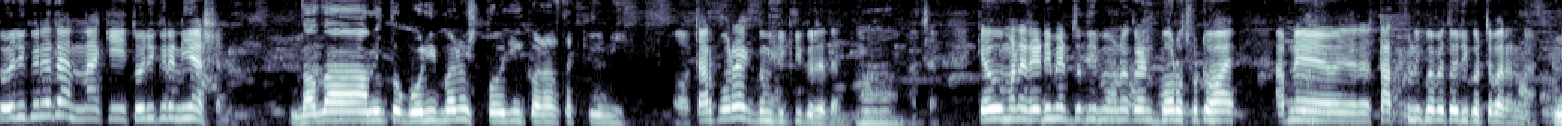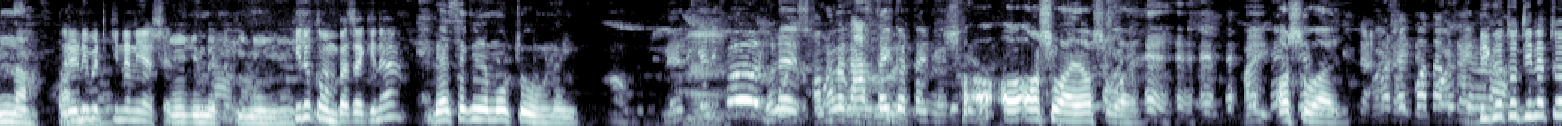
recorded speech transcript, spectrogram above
তৈরি করে দেন নাকি তৈরি করে নিয়ে আসেন? দাদা আমি তো গরিব মানুষ তৈরি কিনি তারপরে একদম বিক্রি করে দেন? হ্যাঁ। আচ্ছা। কেউ মানে রেডিমেড যদি মনে করেন বড় ছোট হয় আপনি তাৎক্ষণিকভাবে তৈরি করতে পারেন না? না। রেডিমেড কিনে নিয়ে আসেন? রেডিমেড কিনে কীরকম বেচা কিনা? বেচা কিনে মোটেও নাই। অসহায় অসহায়। অসহায়। বিগত দিনে তো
